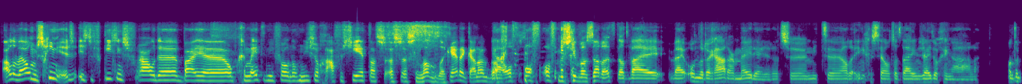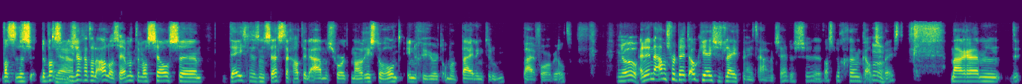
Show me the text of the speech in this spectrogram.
Alhoewel, misschien is, is de verkiezingsfraude bij, eh, op gemeenteniveau nog niet zo geavanceerd als, als, als landelijk. Hè? Dat kan ook wel. Ja, of, of, of misschien was dat het, dat wij, wij onder de radar meededen. Dat ze niet eh, hadden ingesteld dat wij een zetel gingen halen. Want het was, dus, er was, Ja. je zag het aan alles, hè? want er was zelfs eh, D66 had in Amersfoort Maurice de Hond ingehuurd om een peiling te doen, bijvoorbeeld. Oh. En in Amersfoort deed ook Jezus Leeft mee trouwens, hè? dus het was nog een kans Hmm. geweest. Maar ehm, de-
